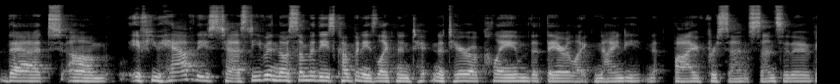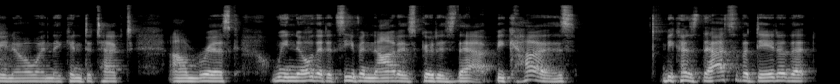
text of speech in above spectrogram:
that um, if you have these tests, even though some of these companies like Natera claim that they are like 95% sensitive, you know, and they can detect um, risk, we know that it's even not as good as that because because that's the data that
